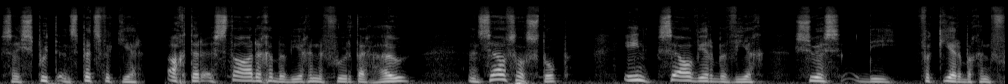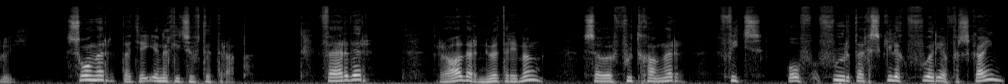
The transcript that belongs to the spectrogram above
sy spoed in spitsverkeer agter 'n stadige bewegende voertuig hou en self sal stop en self weer beweeg soos die verkeer begin vloei sonder dat jy enigiets hoef te trap. Verder Rader noodremming sou 'n voetganger, fiets of voertuig skielik voor jou verskyn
